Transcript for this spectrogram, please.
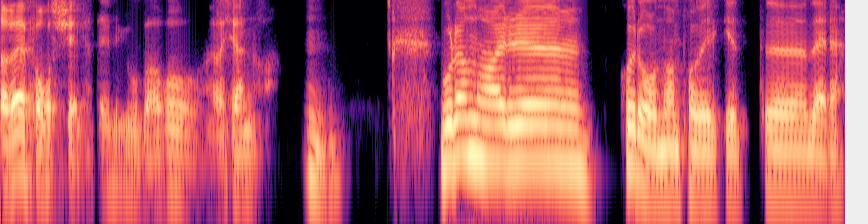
der er forskjell, det er jo bare å erkjenne. Mm. Hvordan har eh, koronaen påvirket eh, dere?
